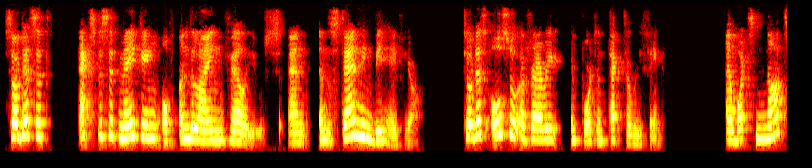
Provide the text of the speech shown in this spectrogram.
So that's an explicit making of underlying values and understanding behavior. So that's also a very important factor, we think. And what's not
